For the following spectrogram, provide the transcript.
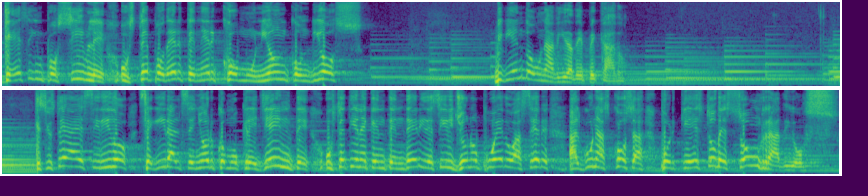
Que es imposible usted poder tener comunión con Dios viviendo una vida de pecado. Que si usted ha decidido seguir al Señor como creyente, usted tiene que entender y decir, yo no puedo hacer algunas cosas porque esto deshonra a Dios.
